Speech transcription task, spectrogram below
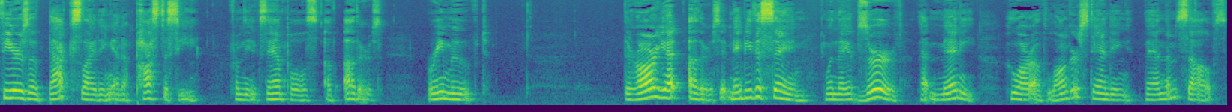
Fears of backsliding and apostasy from the examples of others removed. There are yet others, it may be the same, when they observe that many who are of longer standing than themselves,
